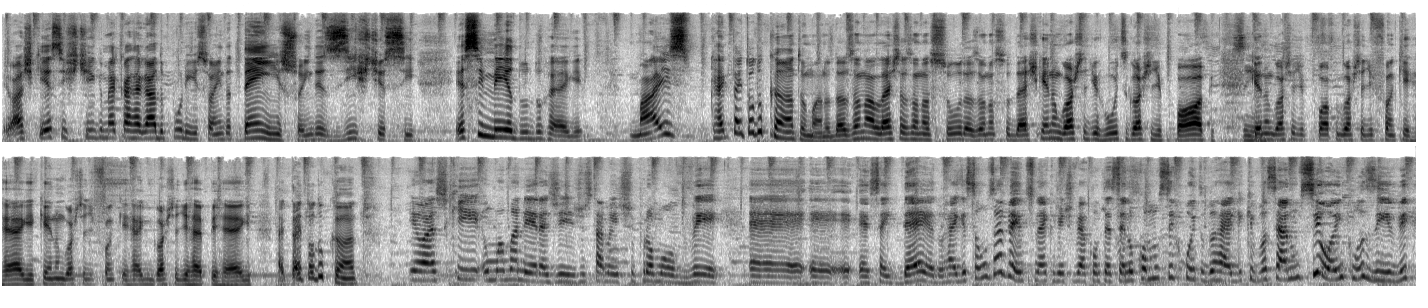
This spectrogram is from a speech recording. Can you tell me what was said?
Eu acho que esse estigma é carregado por isso, ainda tem isso, ainda existe esse, esse medo do reggae. Mas o reggae tá em todo canto, mano. Da zona leste à zona sul, da zona sudeste. Quem não gosta de roots gosta de pop. Sim. Quem não gosta de pop gosta de funk reggae. Quem não gosta de funk reggae gosta de rap reggae. Reggae tá em todo canto. Eu acho que uma maneira de justamente promover é, é, é, essa ideia do reggae são os eventos, né, que a gente vê acontecendo, como o circuito do reggae que você anunciou, inclusive,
